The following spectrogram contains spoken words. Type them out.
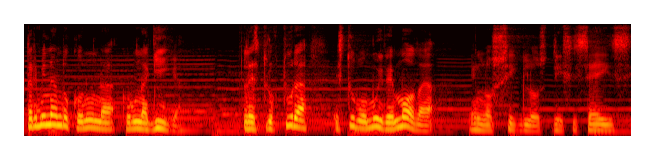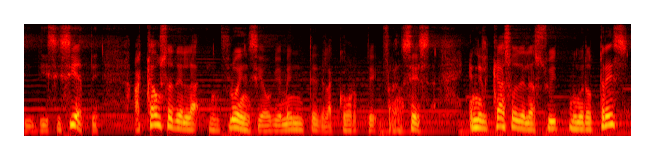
terminando con una, con una giga. La estructura estuvo muy de moda en los siglos XVI y XVII, a causa de la influencia, obviamente, de la corte francesa. En el caso de la suite número 3,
